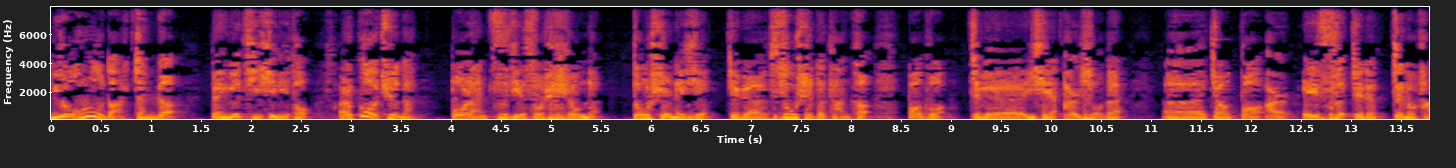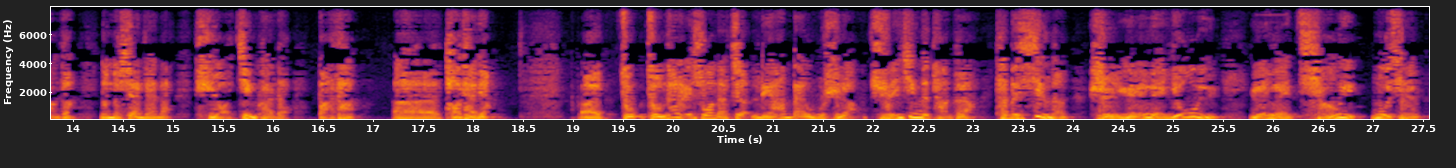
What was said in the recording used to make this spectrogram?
融入到整个北约体系里头。而过去呢，波兰自己所使用的都是那些这个苏式的坦克，包括这个一些二手的，呃，叫豹二 A 四这个这种坦克。那么现在呢，需要尽快的把它呃淘汰掉。呃，总总的来说呢，这两百五十辆全新的坦克啊，它的性能是远远优于、远远强于目前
